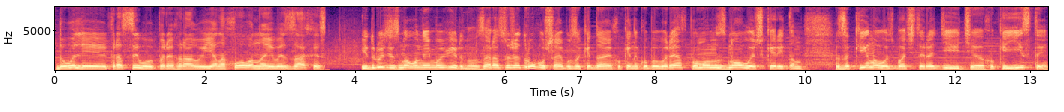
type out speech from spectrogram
Доволі красиво переграли Яна Хована і весь захист. І друзі, знову неймовірно. Зараз уже другу шайбу закидає хокейний клуб Еверест. По-моєму, знову Ешкері там закинув. Ось бачите, радіють е, хокеїсти.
